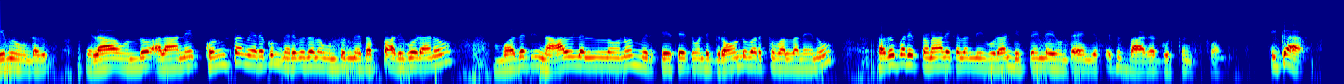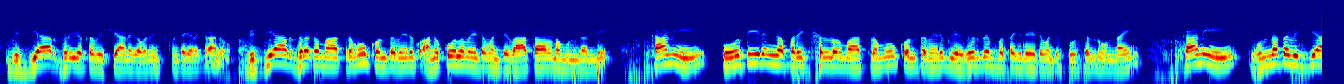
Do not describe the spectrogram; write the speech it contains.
ఏమీ ఉండదు. ఎలా ఉందో అలానే కొంత మేరకు మెరుగుదల ఉంటుందే తప్ప అది కూడాను మొదటి నాలుగు మీరు చేసేటువంటి గ్రౌండ్ వర్క్ వల్ల నేను తదుపరి ప్రణాళికలన్నీ కూడా డిపెండ్ అయి ఉంటాయని చెప్పేసి బాగా గుర్తుంచుకోండి. ఇక విద్యార్థుల యొక్క విషయాన్ని గమనించుకుంటే కనుకను విద్యార్థులకు మాత్రము కొంతమేరకు అనుకూలమైనటువంటి వాతావరణం ఉందండి. కానీ పోటీ రంగ పరీక్షల్లో మాత్రము కొంతమేరకు ఎదురుదెబ్బ తగిలేటువంటి సూచనలు ఉన్నాయి. కానీ ఉన్నత విద్యా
